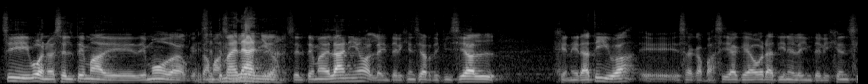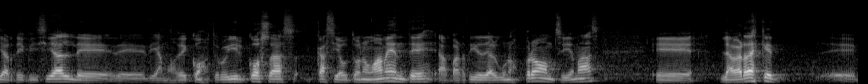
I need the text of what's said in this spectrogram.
Sí, bueno, es el tema de, moda. Que es el tema del año. Es el tema del año. La inteligencia artificial generativa, eh, esa capacidad que ahora tiene la inteligencia artificial de, digamos, de construir cosas casi autónomamente a partir de algunos prompts y demás. Eh, la verdad es que, eh,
